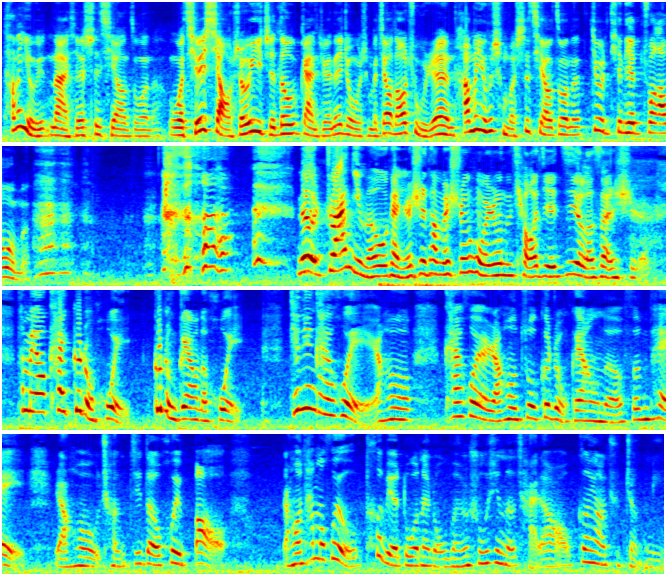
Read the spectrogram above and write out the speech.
他们有哪些事情要做呢？我其实小时候一直都感觉那种什么教导主任，他们有什么事情要做呢？就是天天抓我们。没有抓你们，我感觉是他们生活中的调节剂了，算是。他们要开各种会，各种各样的会，天天开会，然后开会，然后做各种各样的分配，然后成绩的汇报，然后他们会有特别多那种文书性的材料，更要去整理，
